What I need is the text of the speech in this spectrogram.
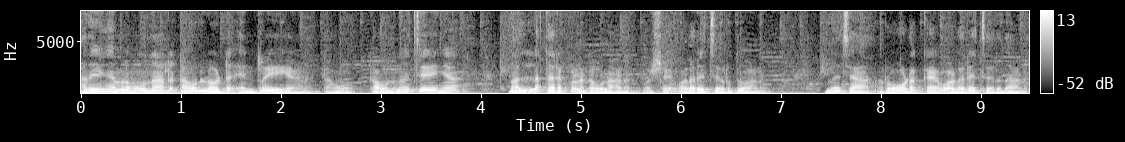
അത് കഴിഞ്ഞ് നമ്മൾ മൂന്നാറിൽ ടൗണിലോട്ട് എന്റർ ചെയ്യുകയാണ്. ടൗൺ ടൗൺ എന്ന് വെച്ച് കഴിഞ്ഞാൽ നല്ല തിരക്കുള്ള ടൗണാണ് പക്ഷേ വളരെ ചെറുതുമാണ്. എന്ന് വെച്ചാൽ റോഡൊക്കെ വളരെ ചെറുതാണ്.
